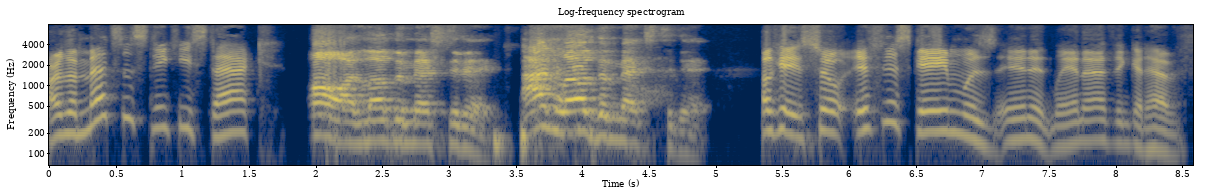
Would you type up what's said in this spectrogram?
Are the Mets a sneaky stack? Oh, I love the Mets today. I love the Mets today. Okay, so if this game was in Atlanta, I think I'd have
